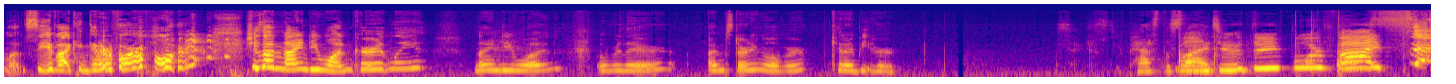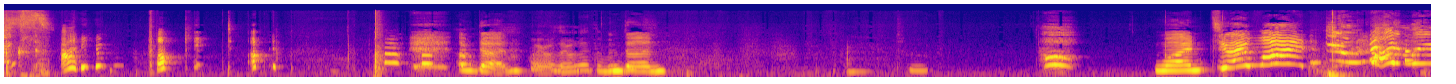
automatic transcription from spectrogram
Let's see if I can get her for a four. She's on 91 currently. 91 over there. I'm starting over. Can I beat her? Six. You passed the One, slide. two, three, four, five, Six. I am fucking done. I'm done. Where was I? Was I at the I'm movie? done. One, two, I won! You finally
